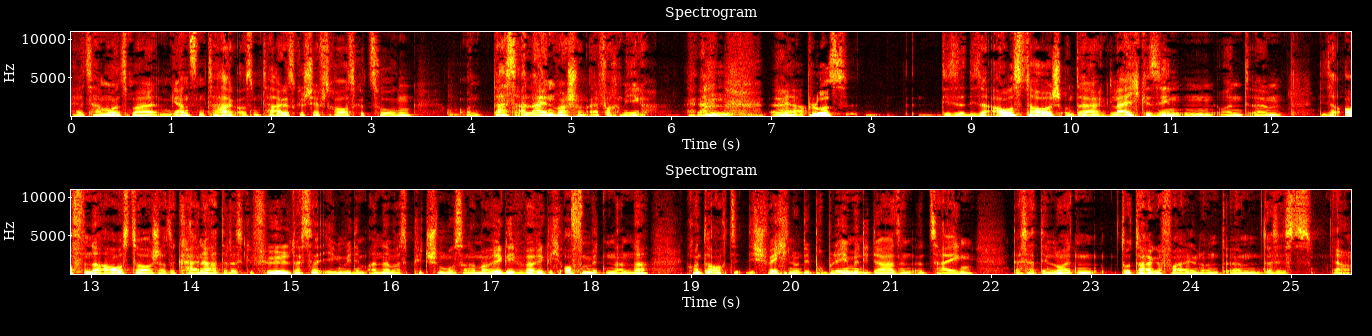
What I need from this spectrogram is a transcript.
jetzt haben wir uns mal einen ganzen Tag aus dem Tagesgeschäft rausgezogen und das allein war schon einfach mega. Mhm. ähm, ja. Plus diese, dieser Austausch unter Gleichgesinnten und ähm, dieser offene Austausch, also keiner hatte das Gefühl, dass er irgendwie dem anderen was pitchen muss, sondern man wirklich, war wirklich offen miteinander, konnte auch die Schwächen und die Probleme, die da sind, äh, zeigen. Das hat den Leuten total gefallen und ähm, das ist, ja,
